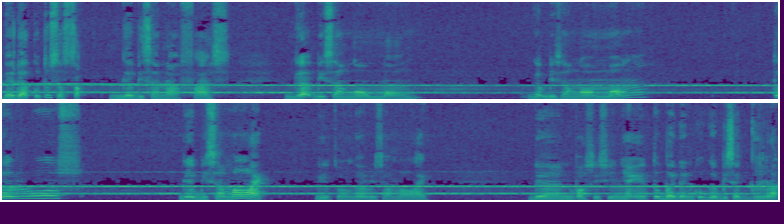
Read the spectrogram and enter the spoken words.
Dadaku tuh sesek. Nggak bisa nafas nggak bisa ngomong nggak bisa ngomong terus nggak bisa melek gitu nggak bisa melek. Dan posisinya itu badanku gak bisa gerak.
